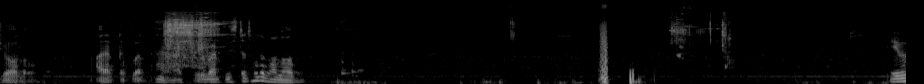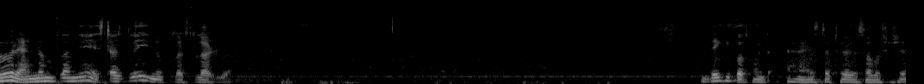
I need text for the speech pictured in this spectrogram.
চলো, আর একটা প্ল্যান হ্যাঁ আচ্ছা এবার স্টার্ট হলে ভালো হবে। এভাবে র্যান্ডম প্ল্যান নিয়ে স্টার্ট দিলেই নো প্লেয়ার চলে আসবে। দেখি কতক্ষণ হ্যাঁ স্টার্ট হয়ে গেছে অবশেষে।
